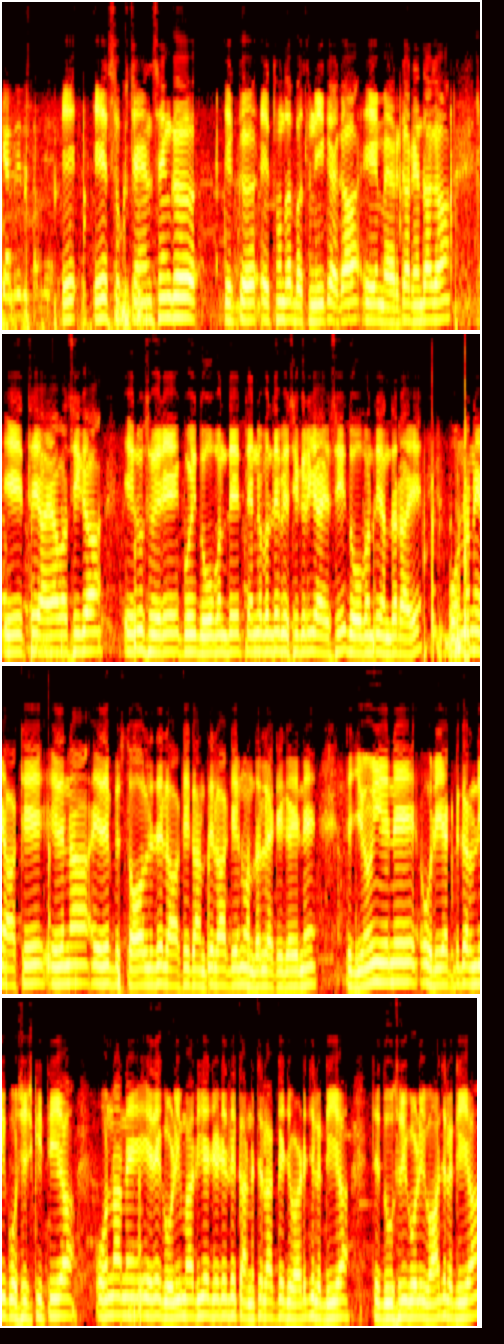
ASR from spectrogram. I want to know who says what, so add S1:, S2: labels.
S1: ਕੈਮਰੇ ਦੇ ਸਾਹਮਣੇ
S2: ਇਹ ਇਹ ਸੁਖਚੈਨ ਸਿੰਘ ਇੱਕ ਇੱਥੋਂ ਦਾ ਵਸਨੀਕ ਹੈਗਾ, ਇਹ ਅਮਰੀਕਾ ਰਹਿੰਦਾਗਾ ਇਹ ਇੱਥੇ ਆਇਆ ਵਾ ਸੀਗਾ। ਇਹਨੂੰ ਸਵੇਰੇ ਕੋਈ ਦੋ ਬੰਦੇ, ਤਿੰਨ ਬੰਦੇ ਬੇਸਿਕਲੀ ਆਏ ਸੀ, ਦੋ ਬੰਦੇ ਅੰਦਰ ਆਏ। ਉਹਨਾਂ ਨੇ ਆ ਕੇ ਇਹਦੇ ਨਾਲ ਇਹਦੇ ਪਿਸਤੌਲ ਇਹਦੇ ਲਾ ਕੇ ਕੰਨ ਤੇ ਲਾ ਕੇ ਇਹਨੂੰ ਅੰਦਰ ਲੈ ਕੇ ਗਏ ਨੇ। ਤੇ ਜਿਉਂ ਹੀ ਇਹਨੇ ਉਹ ਰਿਐਕਟ ਕਰਨ ਦੀ ਕੋਸ਼ਿਸ਼ ਕੀਤੀ ਆ, ਉਹਨਾਂ ਨੇ ਇਹਦੇ ਗੋਲੀ ਮਾਰੀ ਆ, ਜਿਹੜੇ ਇਹਦੇ ਕੰਨ 'ਚ ਲੱਗ ਕੇ ਜਵਾੜੇ 'ਚ ਲੱਗੀ ਆ, ਤੇ ਦੂਸਰੀ ਗੋਲੀ ਬਾਂਹ 'ਚ ਲੱਗੀ ਆ।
